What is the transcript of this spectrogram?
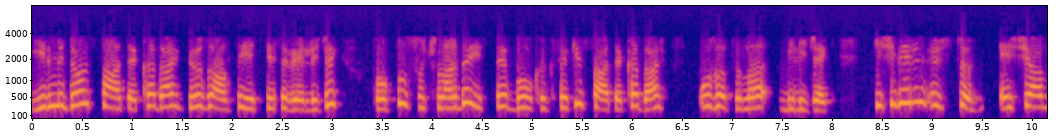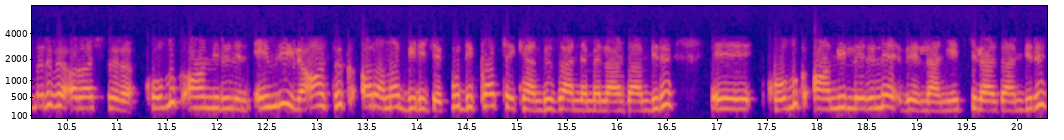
24 saate kadar gözaltı yetkisi verilecek. Toplu suçlarda ise bu 48 saate kadar uzatılabilecek. Kişilerin üstü, eşyaları ve araçları kolluk amirinin emriyle artık aranabilecek. Bu dikkat çeken düzenlemelerden biri. E, kolluk amirlerine verilen yetkilerden biri.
